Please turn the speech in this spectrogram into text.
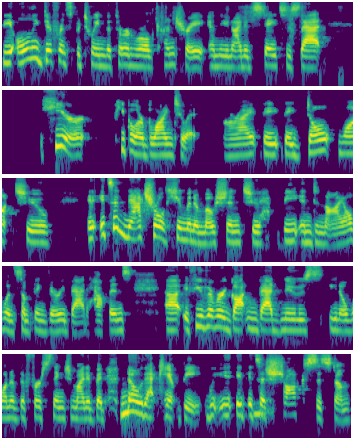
The only difference between the third world country and the United States is that here people are blind to it. All right. They they don't want to it's a natural human emotion to be in denial when something very bad happens. Uh, if you've ever gotten bad news you know one of the first things you might have been no that can't be. We, it, it's a mm-hmm. shock system.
